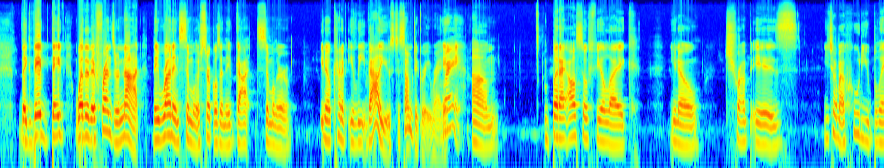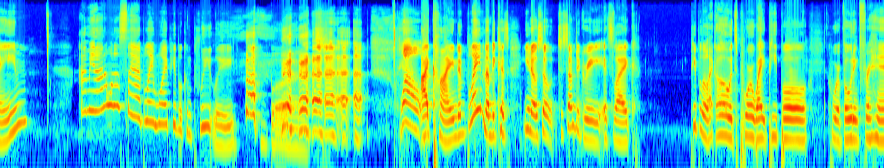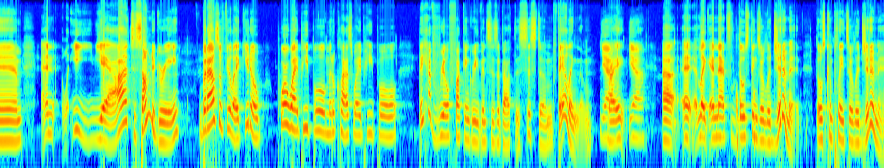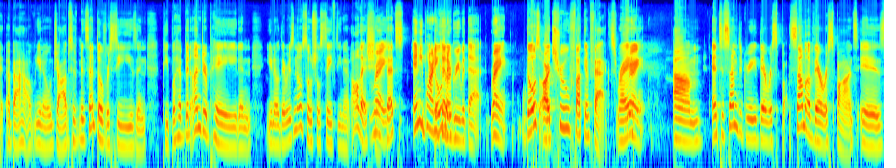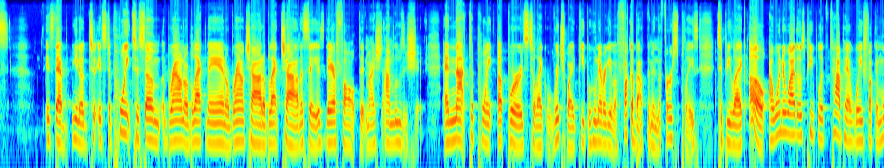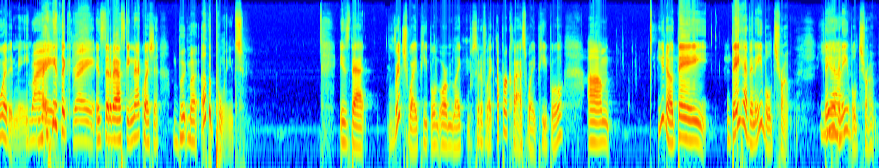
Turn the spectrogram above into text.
like they've they've whether they're friends or not, they run in similar circles and they've got similar, you know, kind of elite values to some degree, right? Right. Um, but I also feel like, you know, Trump is. You talking about who do you blame? I mean, I don't want to say I blame white people completely, but Well, I kind of blame them because, you know, so to some degree, it's like people are like, oh, it's poor white people who are voting for him. And yeah, to some degree. But I also feel like, you know, poor white people, middle class white people, they have real fucking grievances about this system failing them. yeah. Right? Yeah. uh, and, like, and that's those things are legitimate. Those complaints are legitimate about how you know jobs have been sent overseas and people have been underpaid and you know there is no social safety net. All that shit. Right. That's Any party could are- agree with that. Right. those are true fucking facts, right? Right. um, and to some degree, their resp- some of their response is it's that you know to it's to point to some brown or black man or brown child or black child and say it's their fault that my sh- I'm losing shit. And not to point upwards to like rich white people who never gave a fuck about them in the first place to be like oh I wonder why those people at the top have way fucking more than me. Right, like right. instead of asking that question. But my other point is that rich white people or like sort of like upper class white people um you know they they have enabled trump they have enabled trump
